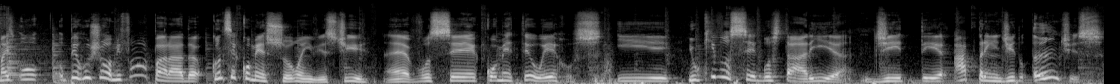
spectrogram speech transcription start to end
Mas o, o Perrucho, me fala uma parada. Quando você começou a investir, né, você cometeu erros. E, e o que você gostaria de ter aprendido antes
